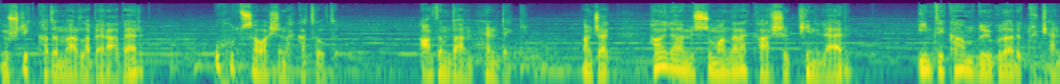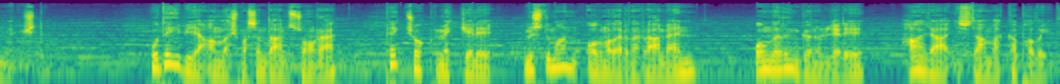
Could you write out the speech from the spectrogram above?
müşrik kadınlarla beraber Uhud Savaşı'na katıldı. Ardından Hendek. Ancak hala Müslümanlara karşı kinler, intikam duyguları tükenmemişti. Hudeybiye anlaşmasından sonra pek çok Mekkeli Müslüman olmalarına rağmen onların gönülleri hala İslam'a kapalıydı.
